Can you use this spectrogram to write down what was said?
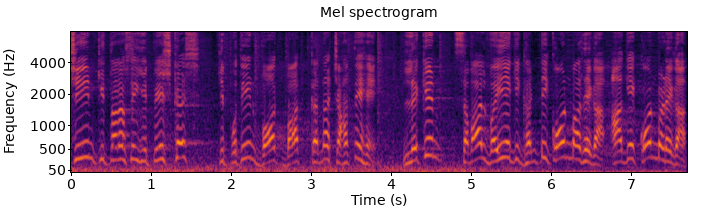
चीन की तरफ़ से यह पेशकश कि पुतिन बहुत बात करना चाहते हैं, लेकिन सवाल वही है कि घंटी कौन बांधेगा, आगे कौन बढ़ेगा,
